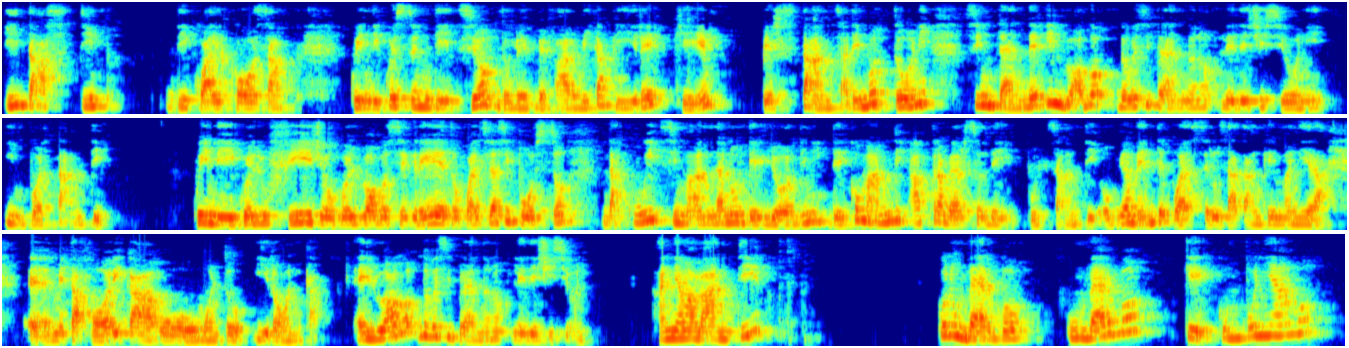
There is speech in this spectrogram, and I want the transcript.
i tasti di qualcosa. Quindi questo indizio dovrebbe farvi capire che per stanza dei bottoni si intende il luogo dove si prendono le decisioni importanti. Quindi quell'ufficio, quel luogo segreto, qualsiasi posto da cui si mandano degli ordini, dei comandi attraverso dei pulsanti. Ovviamente può essere usata anche in maniera eh, metaforica o molto ironica. È il luogo dove si prendono le decisioni. Andiamo avanti con un verbo un verbo che componiamo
